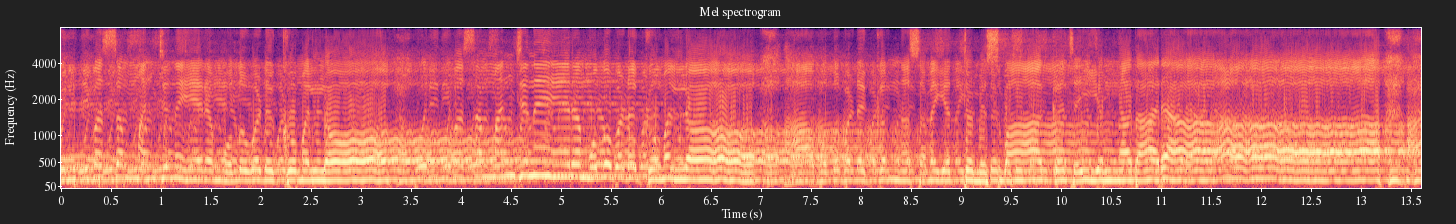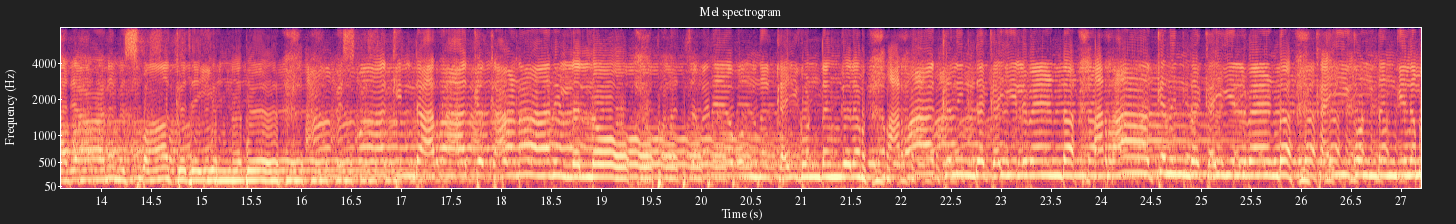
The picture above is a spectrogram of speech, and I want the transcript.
ഒരു ദിവസം അഞ്ചു നേരം ഒളിവെടുക്കുമല്ലോ ഒരു ദിവസം അഞ്ചു നേരം മുതുവെടുക്കുമല്ലോ ആ മുതുവെടുക്കുന്ന സമയത്ത് മിസ്വാക്ക് ചെയ്യുന്നതാരാ? ആരാണ് മിസ്വാക്ക് ചെയ്യുന്നത്? ആ മിസ്വാക്കിന്റെ അറാക്ക് കാണാനില്ലല്ലോ. പടച്ചവനെ ഒന്ന് കൈകൊണ്ടെങ്കിലും അറാക്ക് നിന്റെ കയ്യിൽ വേണ്ട അറാക്ക് നിന്റെ കയ്യിൽ വേണ്ട. കൈ കൊണ്ടെങ്കിലും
